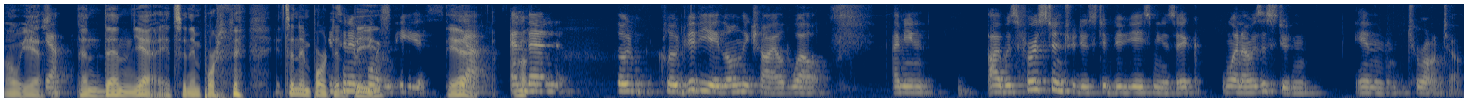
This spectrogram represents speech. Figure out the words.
oh yes. Yeah. And then yeah, it's an important it's an important It's an piece. important piece. Yeah. And Uh, then Claude, Claude Vivier, Lonely Child. Well, I mean, I was first introduced to Vivier's music when I was a student in Toronto.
